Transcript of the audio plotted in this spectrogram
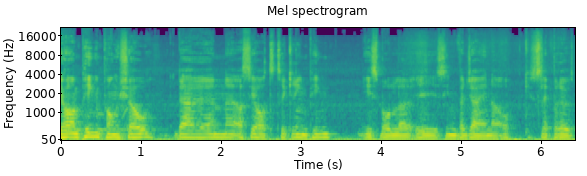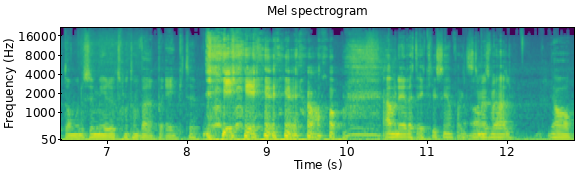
Vi har en pingpongshow där en eh, asiat trycker in pingisbollar i sin vagina och släpper ut dem och det ser mer ut som att hon värper ägg typ. ja. ja men det är rätt äcklig scen faktiskt om Ja. jag ska vara ärlig. Ja.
